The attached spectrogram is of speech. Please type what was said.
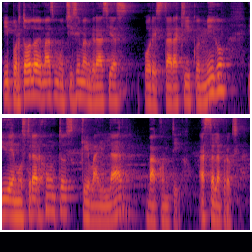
y por todo lo demás, muchísimas gracias por estar aquí conmigo y demostrar juntos que bailar va contigo. Hasta la próxima.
